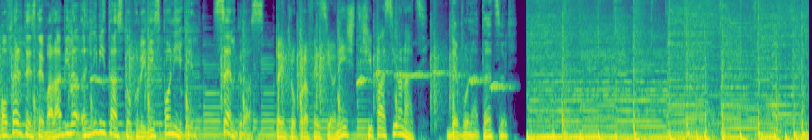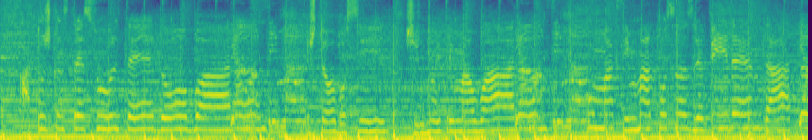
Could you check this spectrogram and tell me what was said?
Oferta este valabilă în limita stocului disponibil. Selgros. Pentru profesioniști și pasionați de bunătățuri. Atunci când stresul te doboară Ești obosit și nu-i prima oară. Cu Maximat poți să-ți revii de îndată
